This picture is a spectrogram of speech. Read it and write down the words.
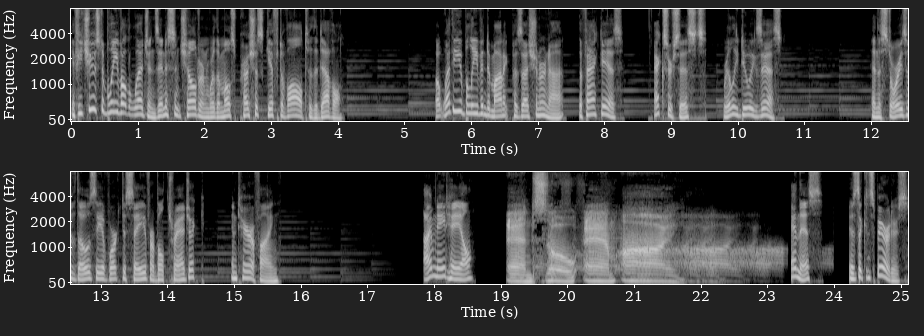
If you choose to believe all the legends, innocent children were the most precious gift of all to the devil. But whether you believe in demonic possession or not, the fact is, exorcists really do exist and the stories of those they have worked to save are both tragic and terrifying. I'm Nate Hale. And so am I. And this is The Conspirators.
